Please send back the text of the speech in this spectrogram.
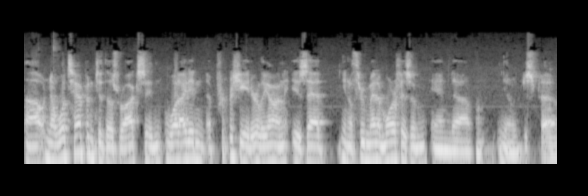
Uh, now, what's happened to those rocks, and what I didn't appreciate early on, is that you know through metamorphism and um, you know just uh,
